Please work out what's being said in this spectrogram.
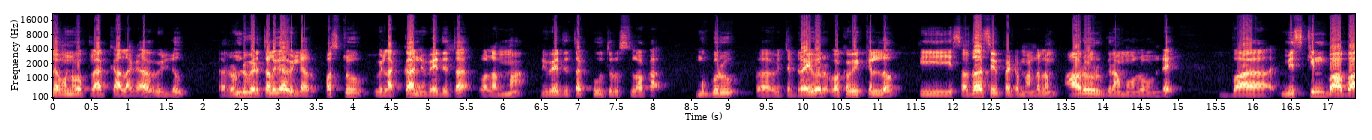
లెవెన్ ఓ క్లాక్ అలాగా వీళ్ళు రెండు విడతలుగా వెళ్ళారు. ఫస్ట్ వీళ్ళ అక్క నివేదిత వాళ్ళ అమ్మ నివేదిత కూతురు శ్లోక ముగ్గురు విత్ డ్రైవర్ ఒక వెహికల్లో ఈ సదాశివపేట మండలం ఆరూరు గ్రామంలో ఉండే బా మిస్కిన్ బాబా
